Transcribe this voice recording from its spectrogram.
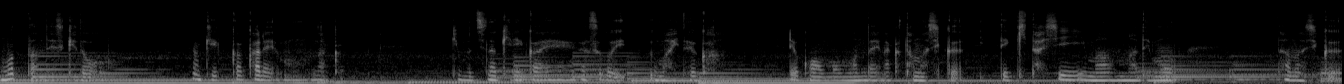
思ったんですけどでも結果彼もなんか気持ちの切り替えがすごいうまいというか旅行も問題なく楽しく行ってきたし今までも楽しく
